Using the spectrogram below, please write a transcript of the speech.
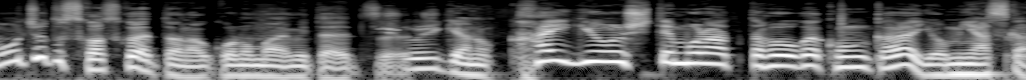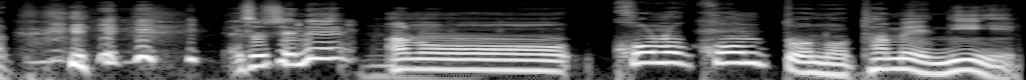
もうちょっとスカスカやったなこの前見たやつ。正直あの開業してもらった方が今回は読みやすかった。そしてね、あのーこのコントのために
